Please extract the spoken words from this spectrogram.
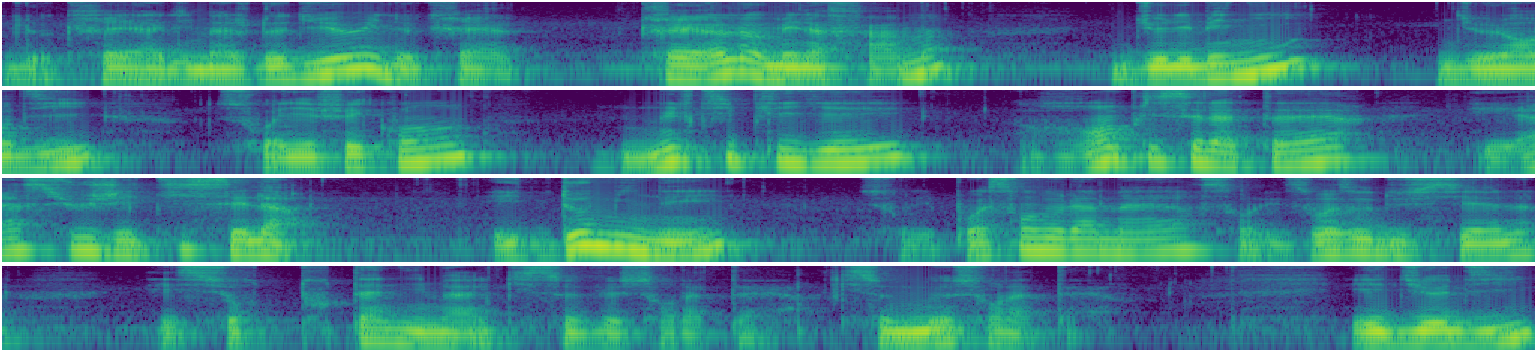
Il le créa à l'image de Dieu, il le créa, créa l'homme et la femme. Dieu les bénit, Dieu leur dit Soyez féconds, multipliez, remplissez la terre et assujettissez-la, et dominez sur les poissons de la mer, sur les oiseaux du ciel, et sur tout animal qui se veut sur la terre, qui se meut sur la terre. Et Dieu dit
